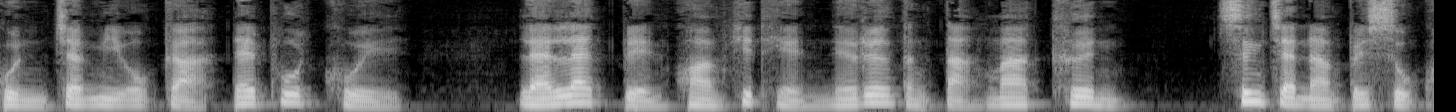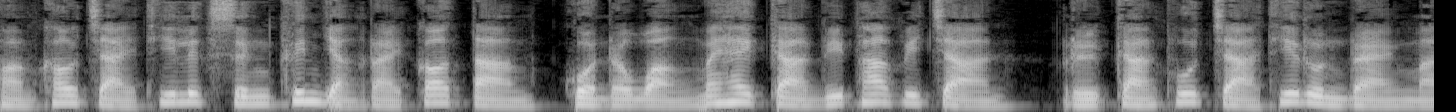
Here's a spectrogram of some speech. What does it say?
คุณจะมีโอกาสได้พูดคุย และแลกเปลี่ยนความคิดเห็นในเรื่องต่างๆ มากขึ้น ซึ่งจะนำไปสู่ความเข้าใจที่ลึกซึ้งขึ้นอย่างไรก็ตาม ควรระวังไม่ให้การวิพากษ์วิจารณ์ หรือการพูดจาที่รุนแรงมา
